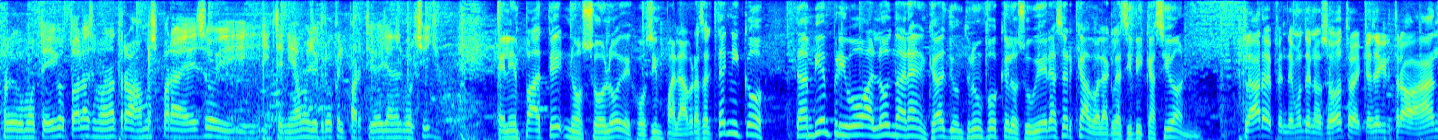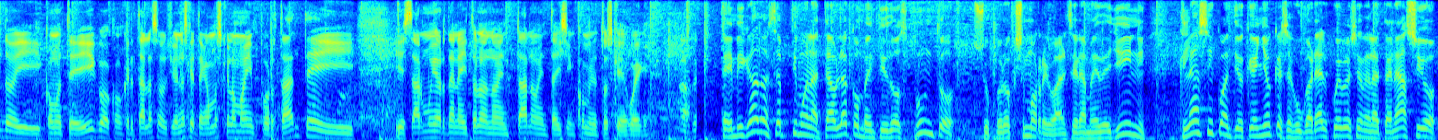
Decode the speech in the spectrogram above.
porque como te digo, toda la semana trabajamos para eso y, y teníamos yo creo que el partido ya en el bolsillo. El empate no solo dejó sin palabras al técnico, también privó a los naranjas de un triunfo que los hubiera acercado a la clasificación. Claro, dependemos de nosotros, hay que seguir trabajando y como te digo, concretar las soluciones que tengamos que es lo más importante y, estar muy ordenaditos los 90-95 minutos que juegue. Envigado es séptimo en la tabla con 22 puntos. Su próximo rival será Medellín, clásico antioqueño que se jugará el jueves en el Atanasio,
